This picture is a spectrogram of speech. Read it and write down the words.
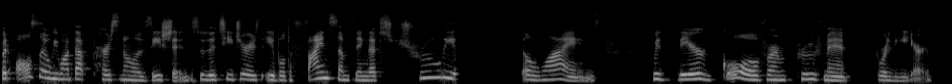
but also we want that personalization so the teacher is able to find something that's truly aligned with their goal for improvement for the year.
